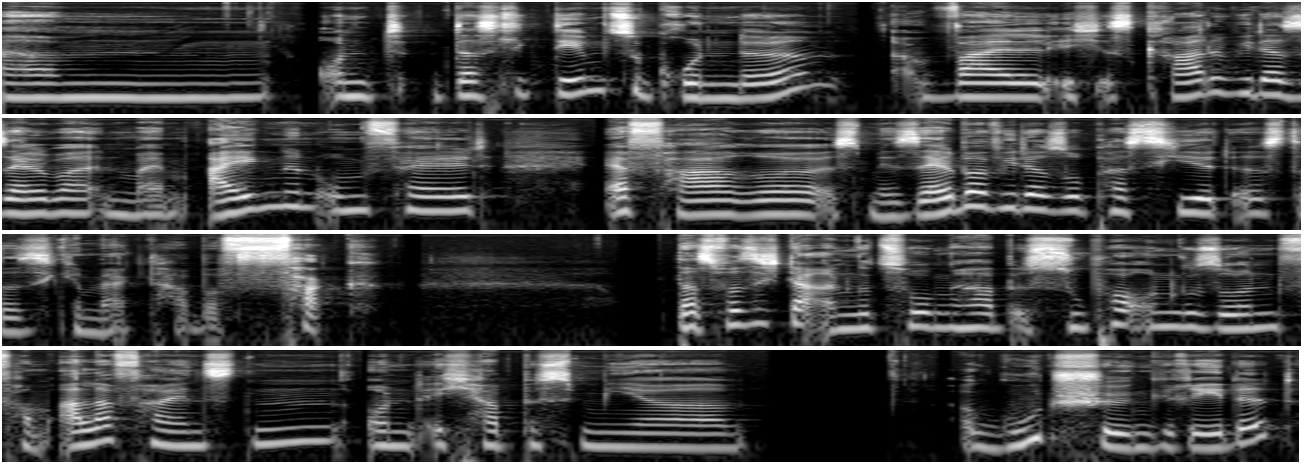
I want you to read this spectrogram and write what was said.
Ähm, und das liegt dem zugrunde, weil ich es gerade wieder selber in meinem eigenen Umfeld erfahre, es mir selber wieder so passiert ist, dass ich gemerkt habe, fuck, das, was ich da angezogen habe, ist super ungesund, vom Allerfeinsten. Und ich habe es mir gut schön geredet.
